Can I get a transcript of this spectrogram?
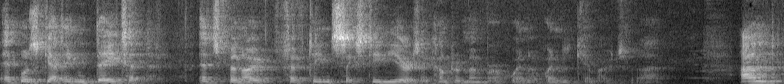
it was getting dated. It's been out 15, 16 years. I can't remember when when it came out. Uh, And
